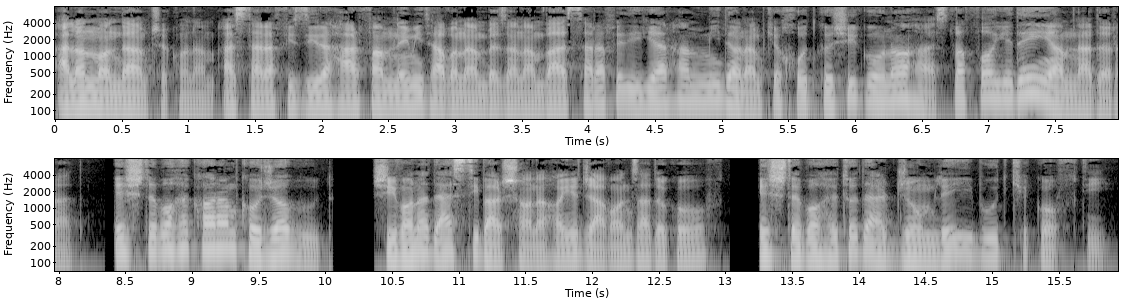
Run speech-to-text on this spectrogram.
الان ماندم چه کنم؟ از طرفی زیر حرفم نمی‌توانم بزنم و از طرف دیگر هم می‌دانم که خودکشی گناه است و فایده ای هم ندارد. اشتباه کارم کجا بود؟ شیوانا دستی بر شانه های جوان زد و گفت اشتباه تو در جمله ای بود که گفتی.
